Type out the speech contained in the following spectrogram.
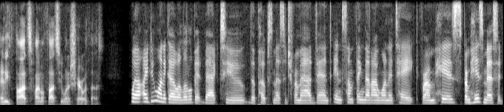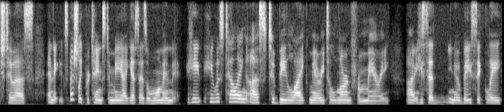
any thoughts, final thoughts you want to share with us? Well, I do want to go a little bit back to the Pope's message from Advent and something that I want to take from his from his message to us, and it especially pertains to me, I guess, as a woman. He he was telling us to be like Mary, to learn from Mary. Uh, he said, you know, basically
